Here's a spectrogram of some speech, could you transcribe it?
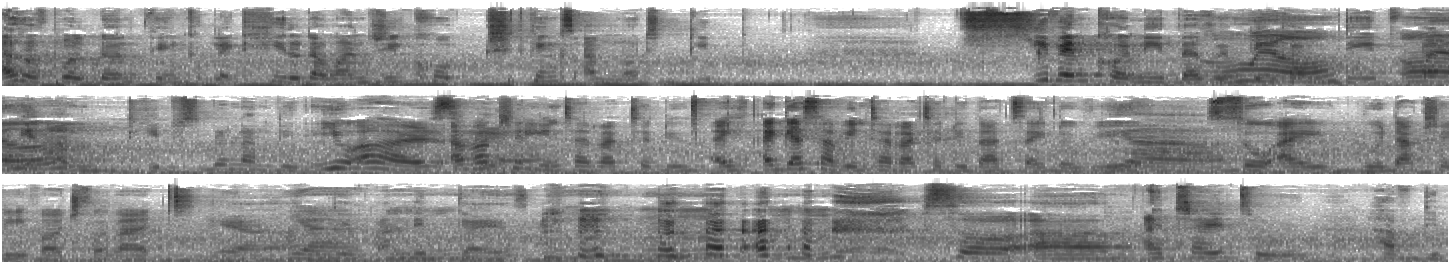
A lot of people don't think like Hilda Wanjiku, she thinks I'm not deep. Even Connie doesn't think I'm deep. But me. I'm deep. Sabrina, I'm deep. You are. I've actually interacted with. I, I guess I've interacted with that side of you. Yeah. So I would actually vouch for that. Yeah, I'm deep. I'm deep, mhm. guys. Mm-hmm. so um, I try to have deep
